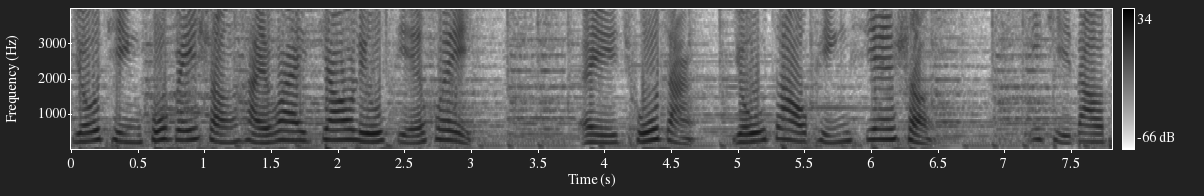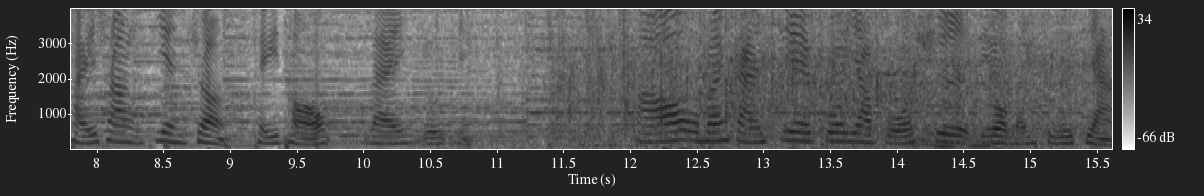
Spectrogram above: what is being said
有请湖北省海外交流协会诶处长尤兆平先生。一起到台上见证陪同，来有请。好，我们感谢郭亚博士给我们主讲。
